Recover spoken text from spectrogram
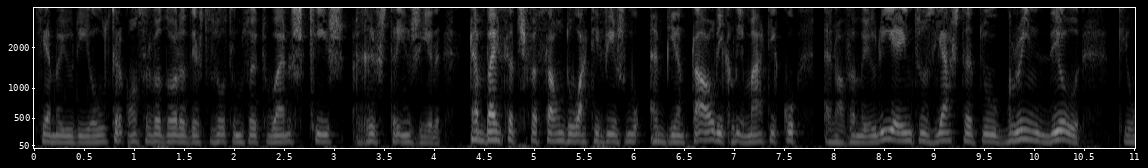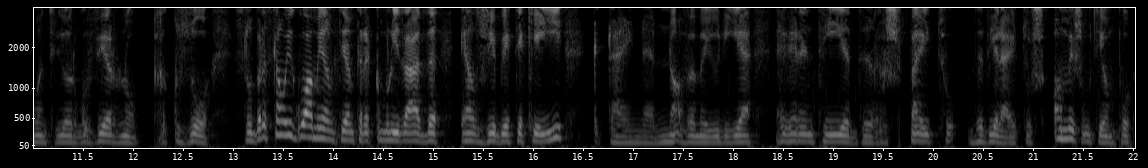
que a maioria ultraconservadora destes últimos oito anos quis restringir. Também satisfação do ativismo ambiental e climático. A nova maioria entusiasta do Green Deal que o anterior governo recusou. Celebração igualmente entre a comunidade LGBTQI, que tem na nova maioria a garantia de respeito de direitos. Ao mesmo tempo,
